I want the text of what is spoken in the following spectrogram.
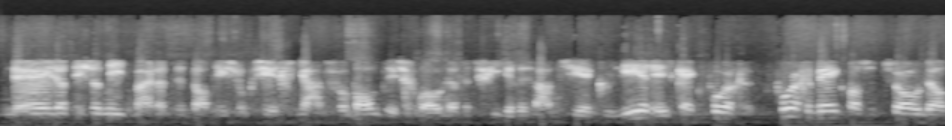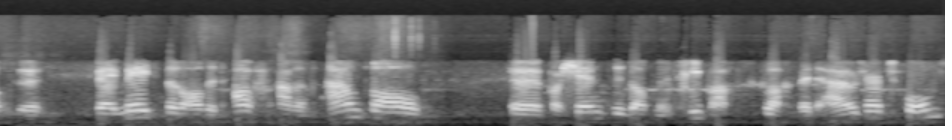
nee, dat is er niet. Maar dat, dat is op zich, ja, het verband is gewoon dat het virus aan het circuleren is. Kijk, vorige, vorige week was het zo dat eh, wij meten dat altijd af aan het aantal eh, patiënten dat met griepachtige klachten bij de huisarts komt.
